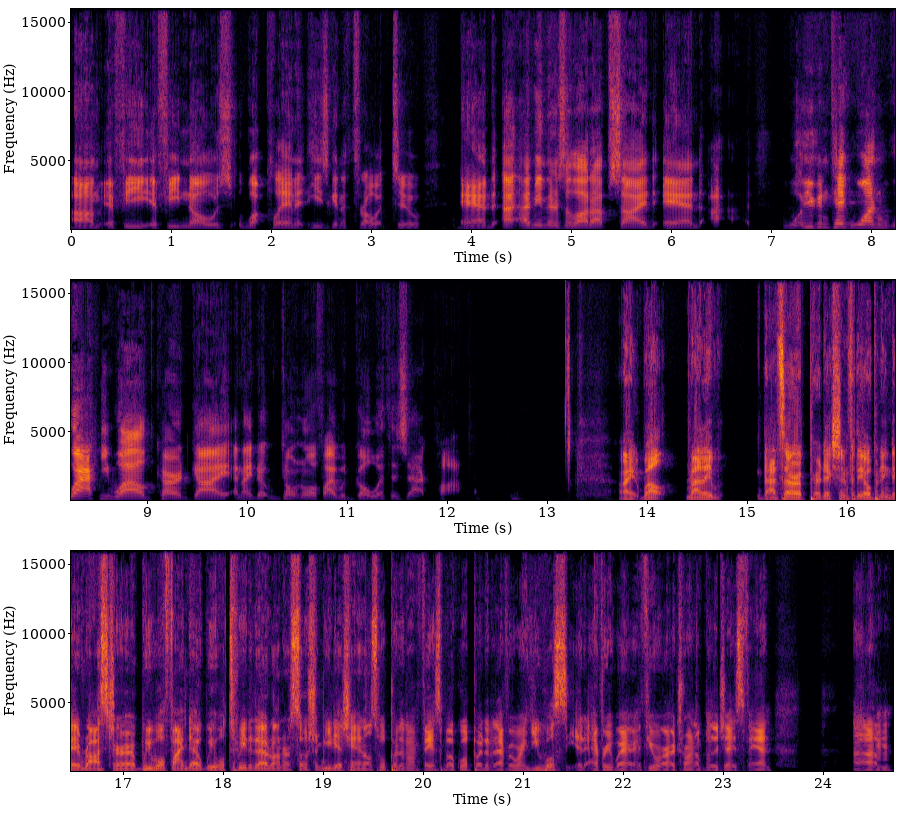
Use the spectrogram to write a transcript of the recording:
um, if he if he knows what planet he's going to throw it to. And I, I, mean, there's a lot of upside, and I, well, you can take one wacky wild card guy, and I don't don't know if I would go with a Zach Pop. All right, well, Riley, that's our prediction for the opening day roster. We will find out. We will tweet it out on our social media channels. We'll put it on Facebook. We'll put it everywhere. You will see it everywhere if you are a Toronto Blue Jays fan. Um,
